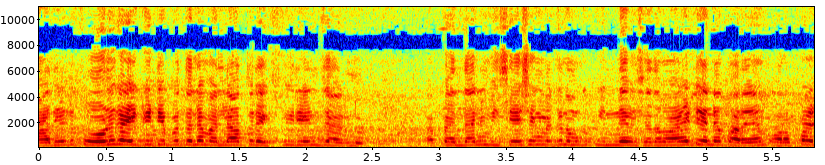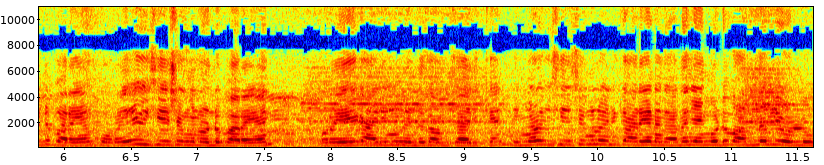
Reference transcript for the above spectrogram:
ആദ്യമായിട്ട് ഫോൺ കൈ കിട്ടിയപ്പോൾ തന്നെ വല്ലാത്തൊരു എക്സ്പീരിയൻസ് ആയിരുന്നു. അപ്പോൾ എന്തായാലും വിശേഷങ്ങളൊക്കെ നമുക്ക് പിന്നെ വിശദമായിട്ട് തന്നെ പറയാം. ഉറപ്പായിട്ട് പറയാം. കുറേ വിശേഷങ്ങളുണ്ട് പറയാൻ. കുറേ കാര്യങ്ങളുണ്ട് സംസാരിക്കാൻ. നിങ്ങളുടെ വിശേഷങ്ങളും എനിക്ക് അറിയണം. കാരണം ഞാൻ ഇങ്ങോട്ട് വന്നതേ ഉള്ളൂ.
